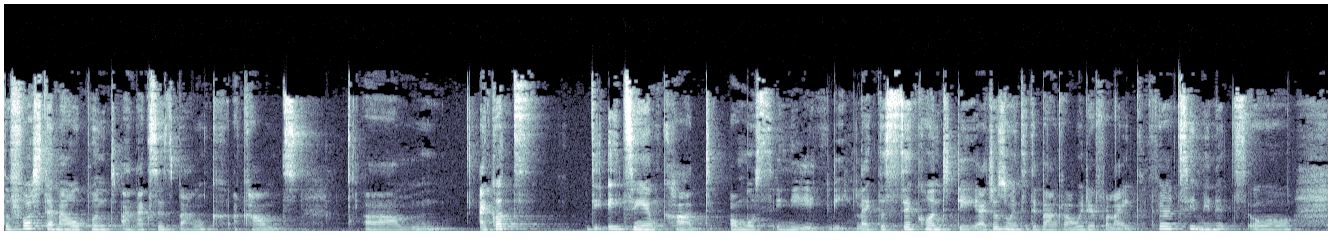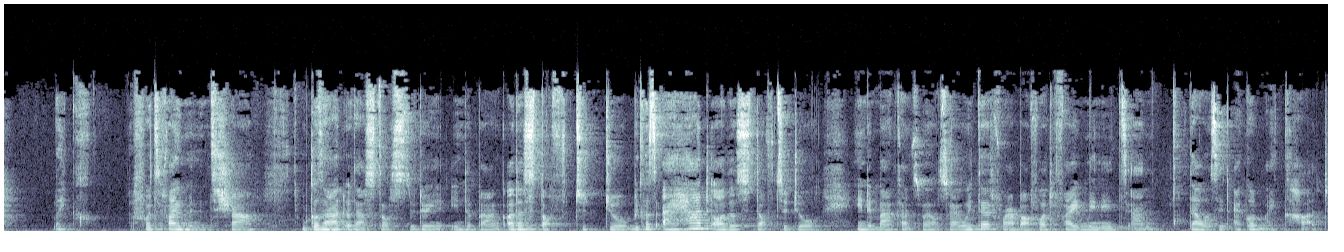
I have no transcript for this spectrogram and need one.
the first time I opened an Access Bank account, um, I got the ATM card almost immediately. Like the second day, I just went to the bank and waited for like 30 minutes or like 45 minutes, sure, because I had other stuff to do in the bank, other stuff to do, because I had other stuff to do in the bank as well. So I waited for about 45 minutes and that was it. I got my card.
